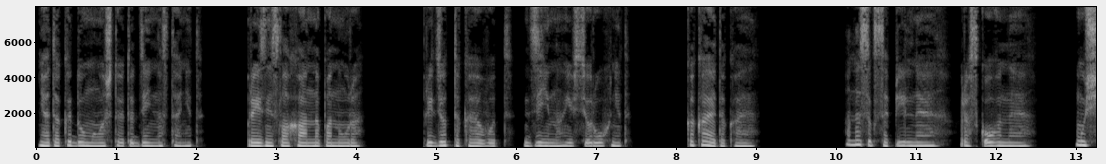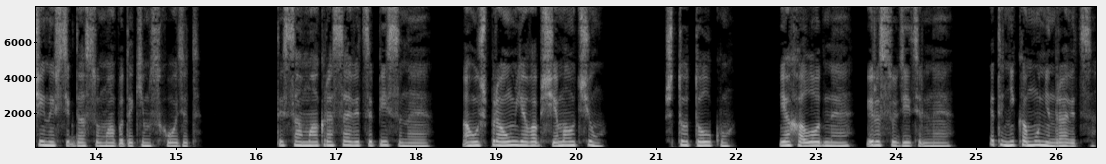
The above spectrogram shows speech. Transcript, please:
Я так и думала, что этот день настанет, произнесла Ханна понуро. Придет такая вот Дина, и все рухнет. Какая такая? Она сексапильная, раскованная. Мужчины всегда с ума по таким сходят. Ты сама красавица писаная, а уж про ум я вообще молчу. Что толку? Я холодная и рассудительная. Это никому не нравится.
